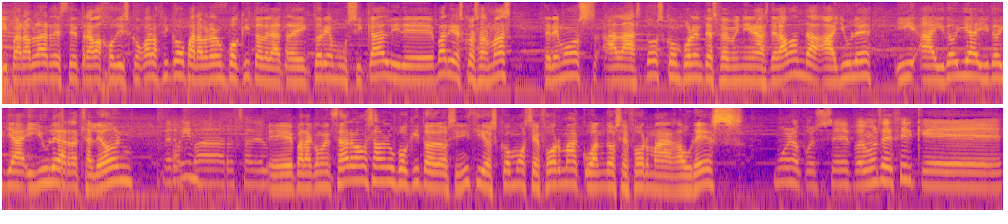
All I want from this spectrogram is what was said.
y para hablar de este trabajo discográfico, para hablar un poquito de la trayectoria musical y de varias cosas más, tenemos a las dos componentes femeninas de la banda, a Yule y a Idoya, Idoya y Yule, a Racha León. Eh, para comenzar vamos a hablar un poquito de los inicios, cómo se forma, cuándo se forma Gaurés. Bueno, pues eh, podemos decir que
